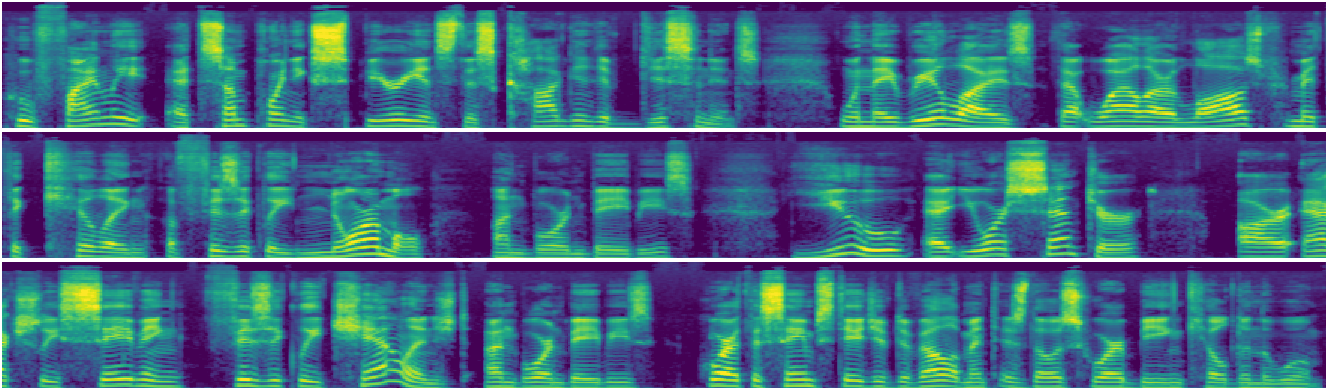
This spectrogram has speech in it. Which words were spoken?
who finally at some point experience this cognitive dissonance when they realize that while our laws permit the killing of physically normal unborn babies, you at your center are actually saving physically challenged unborn babies who are at the same stage of development as those who are being killed in the womb.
